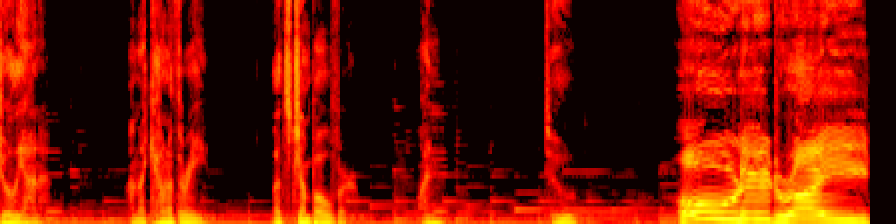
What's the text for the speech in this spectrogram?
Juliana, on the count of three, let's jump over. One, two. Hold it right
